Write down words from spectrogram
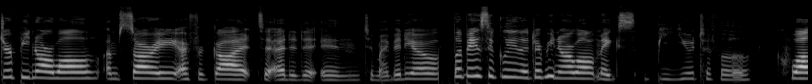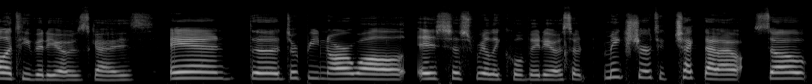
Derpy Narwhal. I'm sorry, I forgot to edit it into my video. But basically, the Derpy Narwhal makes beautiful quality videos, guys. And the Derpy Narwhal is just really cool video. So make sure to check that out. So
